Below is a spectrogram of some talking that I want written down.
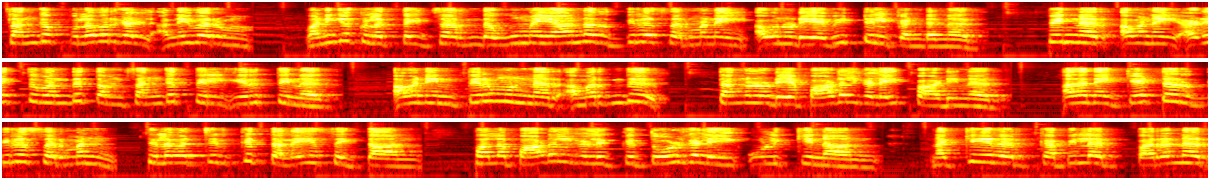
சங்க புலவர்கள் அனைவரும் வணிக குலத்தைச் சார்ந்த ஊமையான ருத்திர சர்மனை அவனுடைய வீட்டில் கண்டனர். பின்னர் அவனை அழைத்து வந்து தம் சங்கத்தில் இருத்தினர். அவனின் திருமுன்னர் அமர்ந்து தங்களுடைய பாடல்களை பாடினர். அதனை கேட்ட ருத்திர சர்மன் சிலவற்றிற்கு தலையசைத்தான். பல பாடல்களுக்கு தோள்களை உலுக்கினான். நக்கீரர் கபிலர் பரணர்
